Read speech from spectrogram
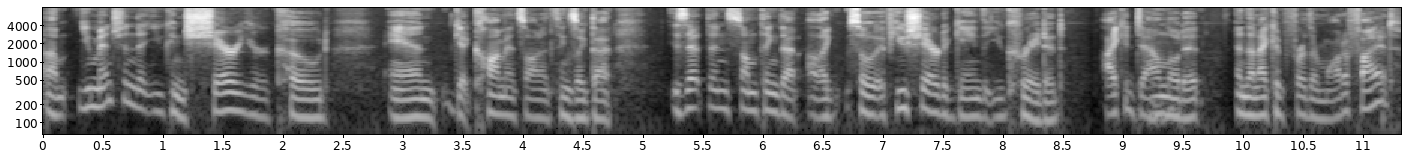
um, you mentioned that you can share your code and get comments on it, things like that. Is that then something that like so if you shared a game that you created, I could download it and then I could further modify it?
